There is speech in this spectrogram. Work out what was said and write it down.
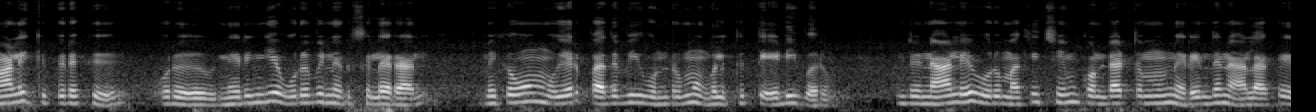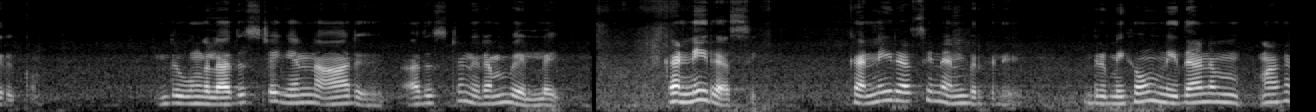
மாலைக்கு பிறகு ஒரு நெருங்கிய உறவினர் சிலரால் மிகவும் உயர் பதவி ஒன்றும் உங்களுக்கு தேடி வரும். இன்று நாளே ஒரு மகிழ்ச்சியும் கொண்டாட்டமும் நிறைந்த நாளாக இருக்கும். இன்று உங்கள் அதிர்ஷ்ட எண் ஆறு அதிர்ஷ்ட நிறம் வெள்ளை. கன்னிராசி. கன்னிராசி நண்பர்களே இன்று மிகவும் நிதானமாக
